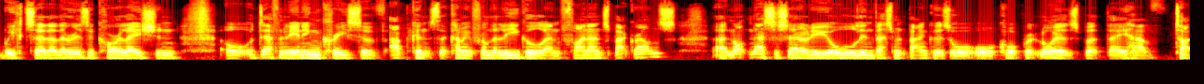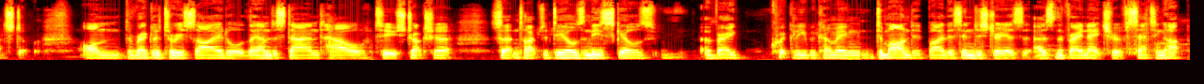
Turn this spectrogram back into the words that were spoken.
we could say that there is a correlation or definitely an increase of applicants that are coming from the legal and finance backgrounds. Uh, not necessarily all investment bankers or, or corporate lawyers, but they have touched on the regulatory side or they understand how to structure certain types of deals. And these skills are very quickly becoming demanded by this industry as, as the very nature of setting up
